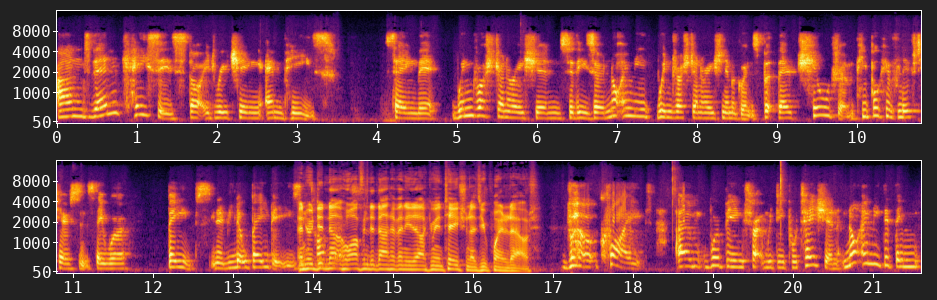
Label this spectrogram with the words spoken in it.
And then cases started reaching MPs saying that Windrush generation, so these are not only Windrush generation immigrants, but their children, people who've lived here since they were babes, you know, little babies. And who did not, who often did not have any documentation, as you pointed out. Well, quite. Um, were being threatened with deportation. Not only did they,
